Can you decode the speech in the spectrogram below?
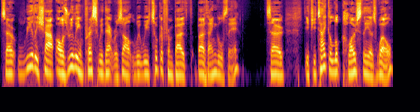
So really sharp. I was really impressed with that result. We, we took it from both both angles there. So if you take a look closely as well,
